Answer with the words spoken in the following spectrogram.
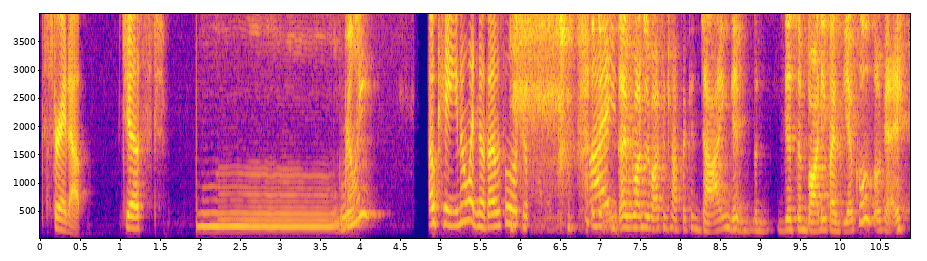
Straight up. Just Mm, really? okay, you know what? No, that was a little I, I want to walk in traffic and die and get disembodied by vehicles? Okay.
